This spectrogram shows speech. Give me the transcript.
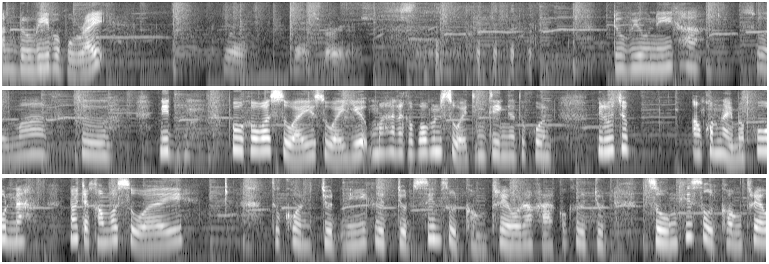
unbelievable right Well, yeah, it's very nice. ดูวิวนี้ค่ะ สวยมากคือนี่พูดเขาว่าสวยสวยเยอะมากนะคะเพราะมันสวยจริงๆอะทุกคน ไม่รู้จะเอาคำไหนมาพูดนะ นอกจากคำว่าสวย ทุกคนจุดนี้คือจุดสิ้นสุดของเทรลนะคะ ก็คือจุดสูงที่สุดของเทรล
